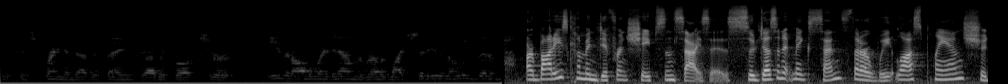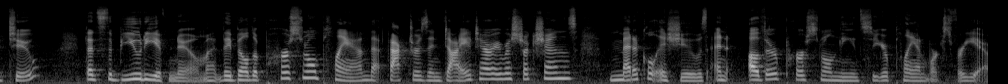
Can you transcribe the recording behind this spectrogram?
it can spring into other things or other books or even all the way down the road, like I said, even a little bit of. Our bodies come in different shapes and sizes, so doesn't it make sense that our weight loss plans should too? That's the beauty of Noom. They build a personal plan that factors in dietary restrictions, medical issues, and other personal needs so your plan works for you.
